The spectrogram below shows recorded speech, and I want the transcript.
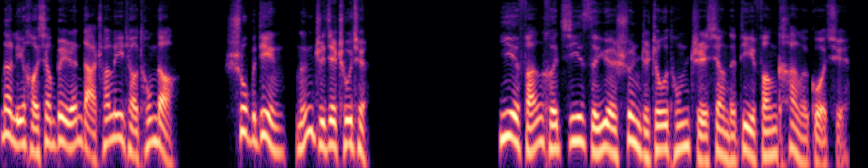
那里好像被人打穿了一条通道，说不定能直接出去。叶凡和姬子月顺着周通指向的地方看了过去，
